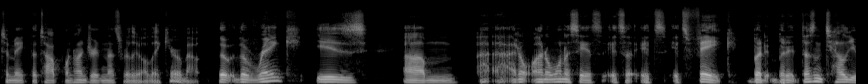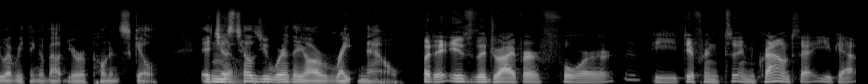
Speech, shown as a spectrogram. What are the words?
to make the top 100 and that's really all they care about the the rank is um I, don't I don't want to say it's it's a it's it's fake, but but it doesn't tell you everything about your opponent's skill. It just No. tells you where they are right now. But it is the driver for the difference in crowns that you get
